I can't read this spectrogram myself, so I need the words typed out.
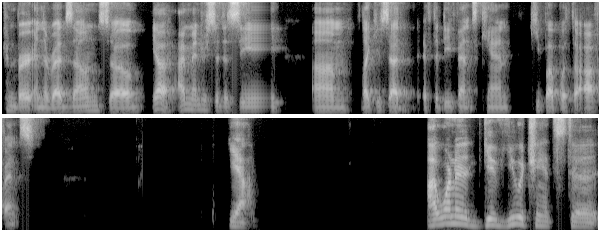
convert in the red zone. So yeah, I'm interested to see um, like you said, if the defense can keep up with the offense. Yeah. I want to give you a chance to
